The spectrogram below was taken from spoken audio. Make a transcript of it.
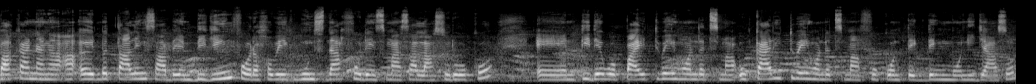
baka nanga uitbetaling sabe en begin. Vorige week woensdag voedingsmassa las roko. En tide wo pai 200 sma u kari 200 sma fu contact ding moni jaso.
